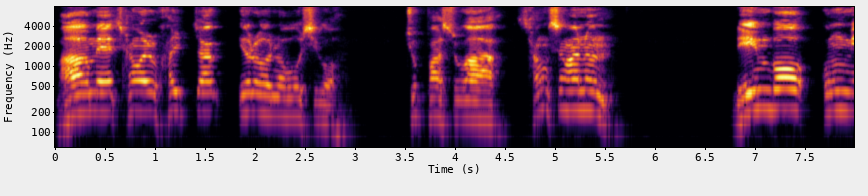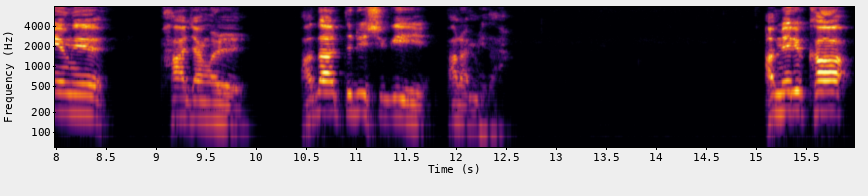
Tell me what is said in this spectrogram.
마음의 창을 활짝 열어놓으시고 주파수가 상승하는 레인보 공명의 파장을 받아들이시기 바랍니다. 아메리카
